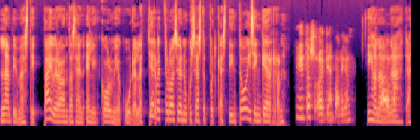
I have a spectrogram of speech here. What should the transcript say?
lämpimästi Päivi Rantasen eli Kolmiokuudelle. Tervetuloa Syön säästöpodcastiin toisen kerran. Kiitos oikein paljon. Ihanaa nähdä.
